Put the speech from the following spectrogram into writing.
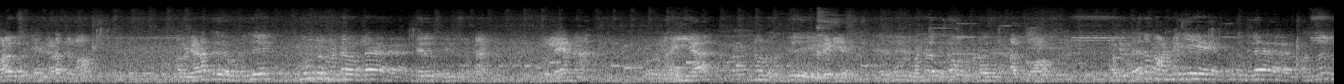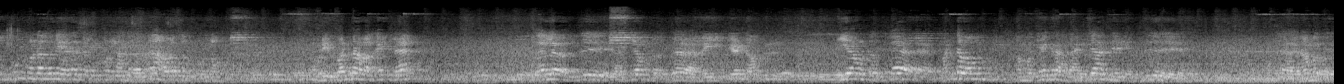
ஆலோசனையை நடத்தணும் அப்படி நடத்துகிற பொழுது மூன்று மண்டபங்களை தேர்வு செய்து சொன்னாங்க. ஒரு லேனா ஒரு ஐயா இன்னொன்று வந்து லேடியஸ் இந்த மூணு மண்டபத்தில் ஒரு மண்டலத்தில் நடத்துவோம். அப்படின்றத நம்ம அன்னைக்கே கூட்டத்தில் பண்ணால் மூணு மண்டபத்தில் எதை செலக்ட் பண்ணலாங்கிறத ஆலோசனை பண்ணோம் அப்படி பண்ண வகையில் முதல்ல வந்து ஐயா மண்டபத்தை அன்னைக்கு கேட்டோம். ஐயா மண்டபத்தில் மண்டபம் நம்ம கேட்குறாங்க அஞ்சாம் தேதி வந்து நமக்கு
